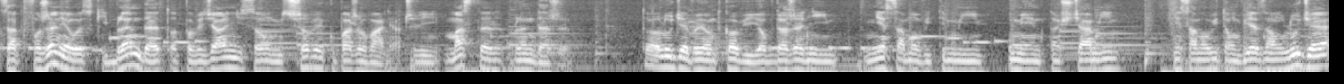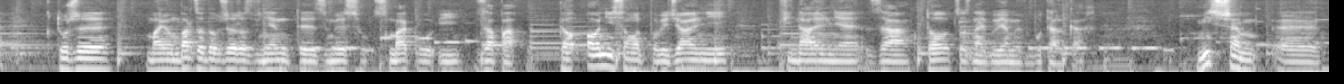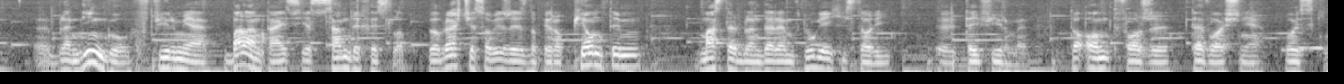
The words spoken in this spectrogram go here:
Za tworzenie whisky blended odpowiedzialni są mistrzowie kuparzowania, czyli master blenderzy. To ludzie wyjątkowi obdarzeni niesamowitymi umiejętnościami, niesamowitą wiedzą. Ludzie, którzy mają bardzo dobrze rozwinięty zmysł smaku i zapachu. To oni są odpowiedzialni finalnie za to, co znajdujemy w butelkach. Mistrzem e, blendingu w firmie Ballantines jest Sandy Hyslop. Wyobraźcie sobie, że jest dopiero piątym master blenderem w długiej historii e, tej firmy. To on tworzy te właśnie whisky.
